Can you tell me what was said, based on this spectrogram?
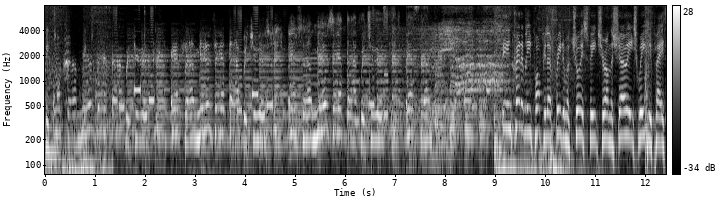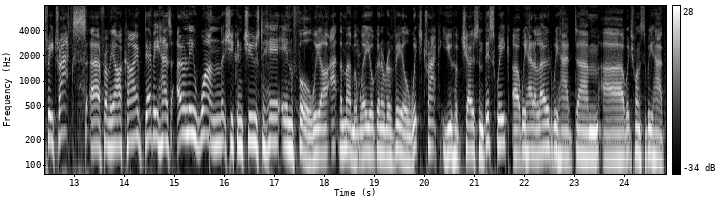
Big It's the music that we choose. It's the music that we choose. It's the music that we choose. It's the The incredibly popular Freedom of Choice feature on the show. Each week we play three tracks uh, from the archive. Debbie has only one that she can choose to hear in full. We are at the moment where you're going to reveal which track you have chosen. This week uh, we had a load. We had, um, uh, which ones did we have?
